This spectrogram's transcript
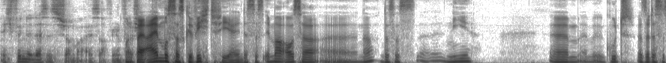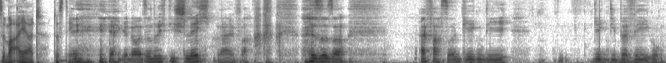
ich finde, das ist schon mal, ist auf jeden Fall Und bei einem muss das Gewicht fehlen, dass das immer außer, äh, ne, dass es äh, nie ähm, gut, also dass es immer eiert, das Ding. ja, genau, so einen richtig schlechten einfach. Also so einfach so gegen die gegen die Bewegung.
